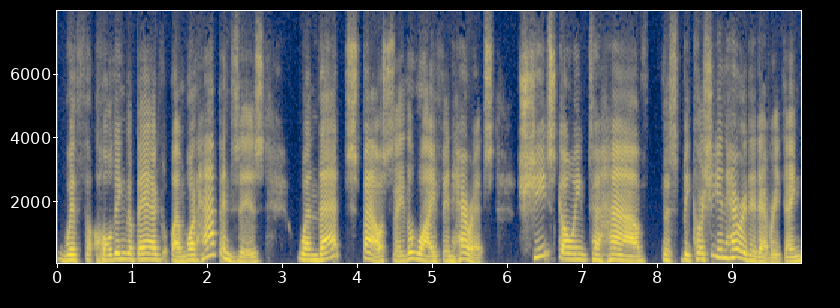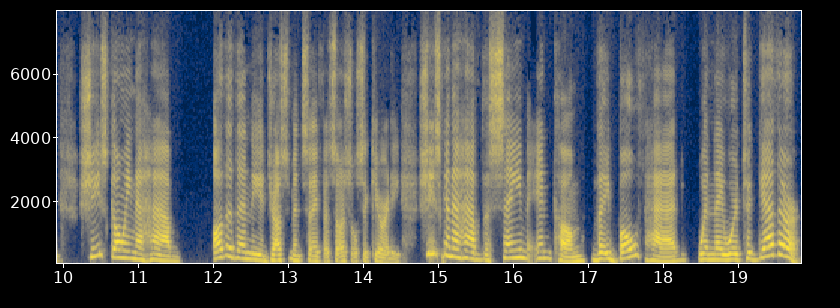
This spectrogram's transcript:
with holding the bag. And what happens is when that spouse, say the wife, inherits, she's going to have this because she inherited everything, she's going to have other than the adjustment, say, for Social Security, she's going to have the same income they both had when they were together,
